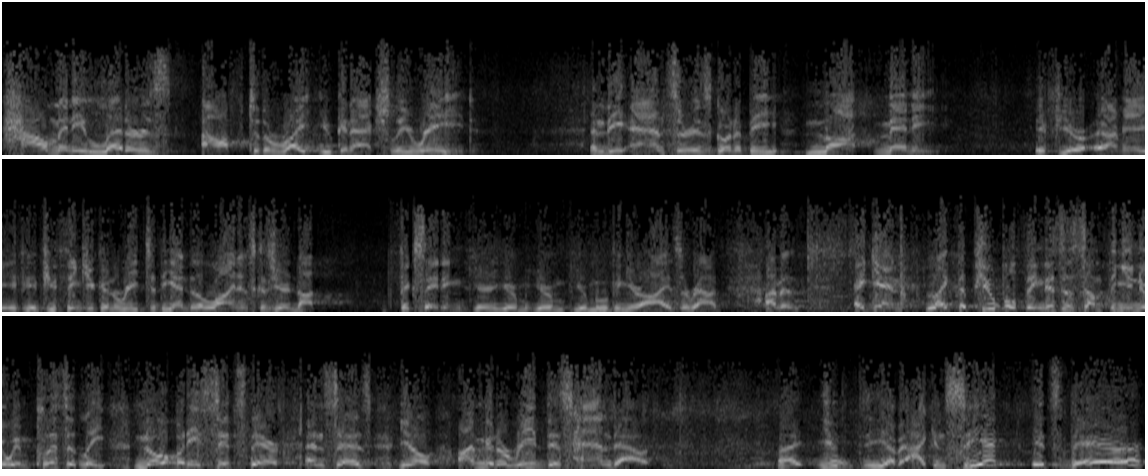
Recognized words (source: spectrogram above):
how many letters off to the right you can actually read. And the answer is going to be not many. If you're, I mean, if, if you think you can read to the end of the line, it's because you're not fixating. You're, you're, you're, you're moving your eyes around. I mean, again, like the pupil thing, this is something you knew implicitly. Nobody sits there and says, you know, I'm going to read this handout. Right? You, yeah, I can see it. It's there.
